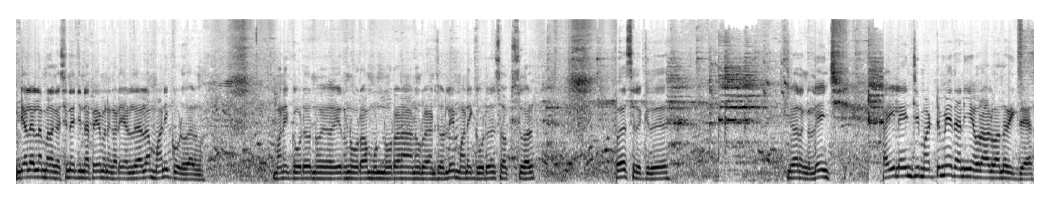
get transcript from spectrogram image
இங்கே எல்லாம் பாருங்க சின்ன சின்ன பேமெண்ட் கடைகள் எல்லாம் மணிக்கூடு பாருங்க. மணிக்கூடு நூ- இருநூறுவா முந்நூறுவா நானூறுவான்னு சொல்லி மணிக்கூடு சொக்ஸுகள் பர்ஸ் இருக்குது. வேறுங்க லேஞ்ச் கை லேஞ்சு மட்டுமே தனியாக ஒரு ஆள் வந்து விற்கிறார்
